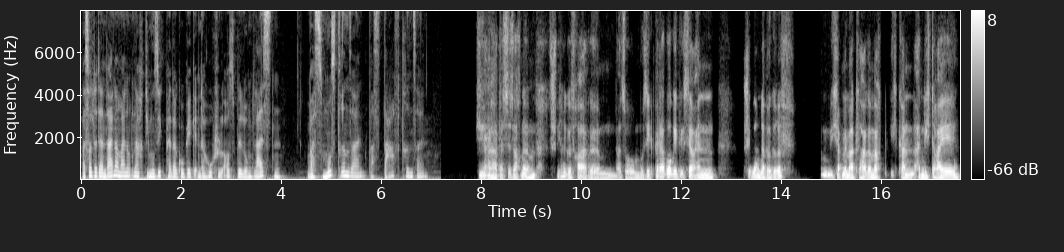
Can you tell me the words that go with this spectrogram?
Was sollte denn deiner Meinung nach die Musikpädagogik in der Hochschulausbildung leisten? Was muss drin sein? Was darf drin sein? Ja, das ist auch eine schwierige Frage. Also Musikpädagogik ist ja ein schillernder Begriff. Ich habe mir mal klar gemacht, ich kann eigentlich drei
